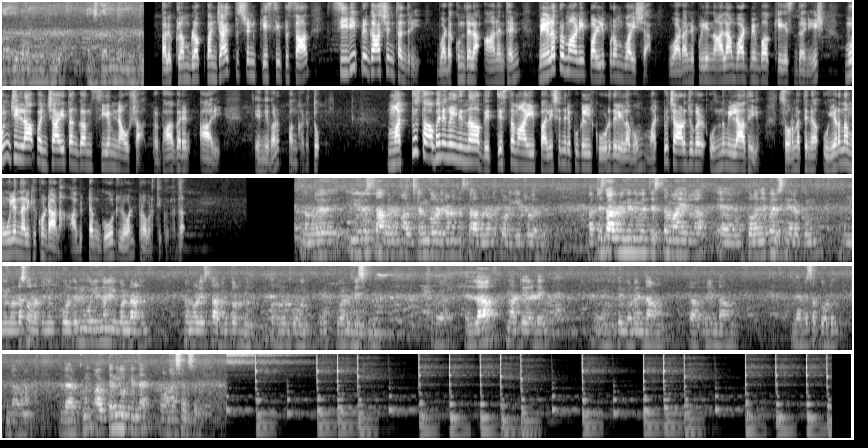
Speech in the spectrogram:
നന്ദി പറഞ്ഞുകൊണ്ട് നമസ്കാരം പറഞ്ഞുകൊണ്ട്. Thalikkulam block panchayat president K C Prasad C V Prakashan തന്ത്രി വടക്കുംതല ആനന്ദൻ മേളപ്രമാണി പള്ളിപ്പുറം വൈശ വാടാനപ്പള്ളി നാലാം ward member K S Dhaneesh മുൻ ജില്ലാ പഞ്ചായത്ത് അംഗം സി എം നൌഷാദ് പ്രഭാകരൻ ആരി എന്നിവർ പങ്കെടുത്തു. മറ്റു സ്ഥാപനങ്ങളിൽ നിന്ന് വ്യത്യസ്തമായി പലിശ നിരക്കുകൾ കൂടുതൽ ഇളവും മറ്റു ചാർജുകൾ ഒന്നുമില്ലാതെയും സ്വർണത്തിന് ഉയർന്ന മൂല്യം നൽകിക്കൊണ്ടാണ് അവിട്ടം ഗോൾഡ് ലോൺ പ്രവർത്തിക്കുന്നത്. നമ്മൾ ഈ ഒരു സ്ഥാപനം അവിട്ടം ഗോൾഡ് ലോൺ എന്ന സ്ഥാപനമാണ് തുടങ്ങിയിട്ടുള്ളത്. മറ്റു സ്ഥാപനങ്ങളിൽ നിന്നും വ്യത്യസ്തമായുള്ള കുറഞ്ഞ പലിശ നിരക്കും നിങ്ങളുടെ സ്വർണത്തിന് കൂടുതൽ മൂല്യം നൽകിക്കൊണ്ടാണ് നമ്മൾ ഈ സ്ഥാപനം തുറന്ന് തുറന്നു പോകാൻ പോകാൻ ഉദ്ദേശിക്കുന്നത്. അപ്പോൾ എല്ലാ നാട്ടുകാരുടെയും പിന്തുണ ഉണ്ടാവണം പ്രാർത്ഥന ഉണ്ടാവണം എല്ലാവരുടെ സപ്പോർട്ട് ഉണ്ടാവണം. എല്ലാവർക്കും ഔട്ടം ഗ്രൂപ്പിന്റെ ഓണാശംസകൾ.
